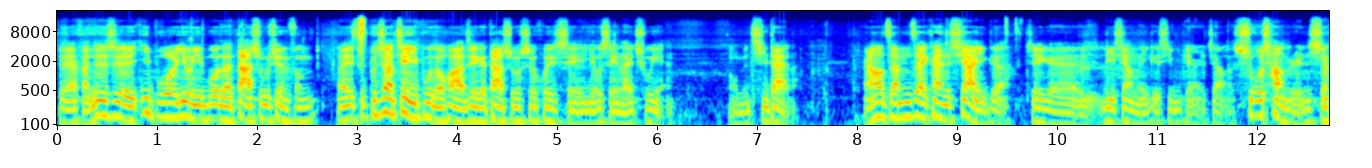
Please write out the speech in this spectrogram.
对啊，反正是一波又一波的大叔旋风。哎，不知道这一部的话，这个大叔是会谁由谁来出演，我们期待了。然后咱们再看下一个这个立项的一个新片儿，叫《说唱人生》。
